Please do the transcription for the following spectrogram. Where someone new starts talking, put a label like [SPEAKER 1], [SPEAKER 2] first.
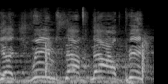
[SPEAKER 1] Your dreams have now been.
